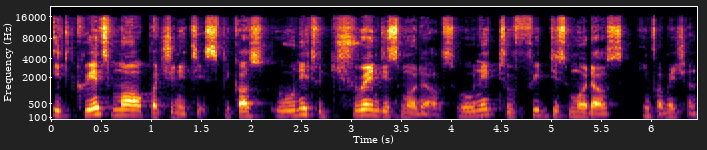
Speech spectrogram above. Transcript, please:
it creates more opportunities because we will need to train these models. We will need to feed these models information.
